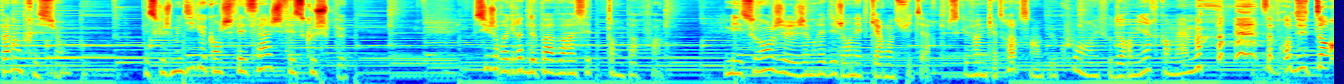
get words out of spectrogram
pas l'impression. Parce que je me dis que quand je fais ça, je fais ce que je peux. Aussi, je regrette de ne pas avoir assez de temps parfois. Mais souvent, j'aimerais des journées de 48 heures. Parce que 24 heures, c'est un peu court. Hein. Il faut dormir quand même. ça prend du temps.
